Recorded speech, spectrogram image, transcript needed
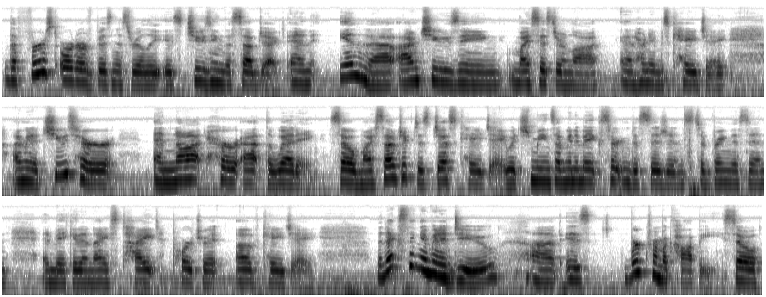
the first order of business really is choosing the subject, and in that I'm choosing my sister-in-law, and her name is KJ. I'm going to choose her and not her at the wedding. So my subject is just KJ, which means I'm going to make certain decisions to bring this in and make it a nice tight portrait of KJ. The next thing I'm going to do uh, is work from a copy. So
